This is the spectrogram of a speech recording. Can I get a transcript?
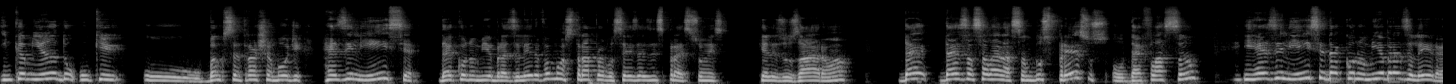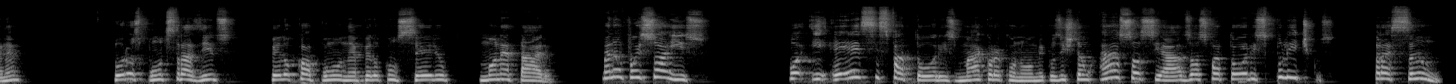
encaminhando o que o Banco Central chamou de resiliência da economia brasileira. Eu vou mostrar para vocês as expressões que eles usaram. Ó. De desaceleração dos preços, ou deflação, e resiliência da economia brasileira, né? Por os pontos trazidos pelo Copom, né, pelo Conselho Monetário. Mas não foi só isso. E esses fatores macroeconômicos estão associados aos fatores políticos. Pressão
